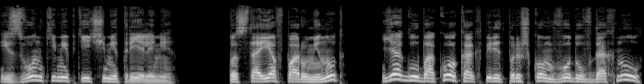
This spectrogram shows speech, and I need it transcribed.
и звонкими птичьими трелями. Постояв пару минут, я глубоко, как перед прыжком в воду, вдохнул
